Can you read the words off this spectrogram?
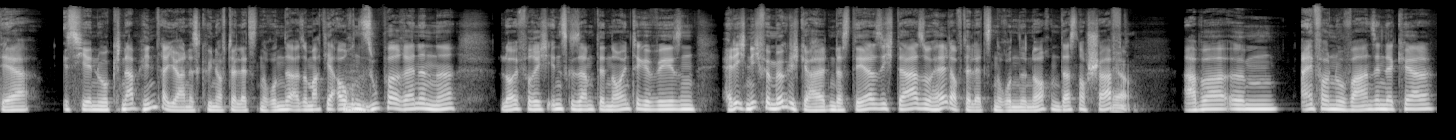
der ist hier nur knapp hinter Johannes Kühn auf der letzten Runde. Also macht ja auch ein Mhm. super Rennen, ne? Läuferig insgesamt der Neunte gewesen. Hätte ich nicht für möglich gehalten, dass der sich da so hält auf der letzten Runde noch und das noch schafft. Ja. Aber ähm, einfach nur Wahnsinn, der Kerl.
